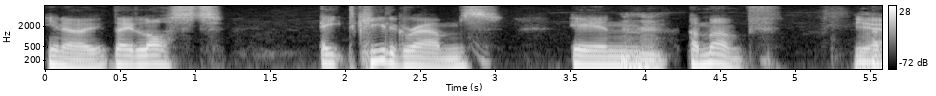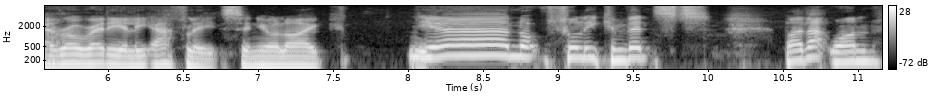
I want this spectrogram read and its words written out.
you know they lost eight kilograms in mm-hmm. a month, yeah. and they're already elite athletes, and you're like, yeah, I'm not fully convinced by that one.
